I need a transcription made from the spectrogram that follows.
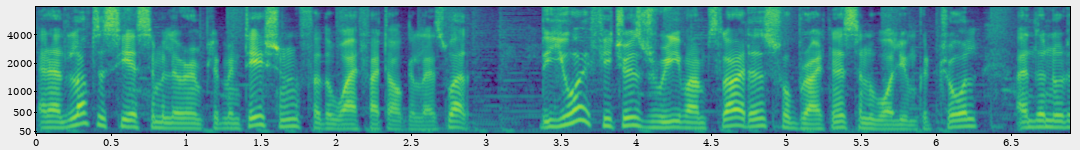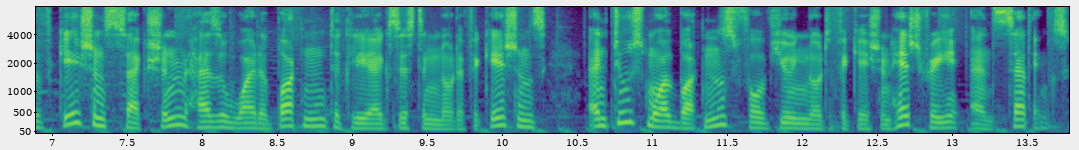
And I'd love to see a similar implementation for the Wi-Fi toggle as well. The UI features revamped sliders for brightness and volume control, and the notifications section has a wider button to clear existing notifications and two small buttons for viewing notification history and settings.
